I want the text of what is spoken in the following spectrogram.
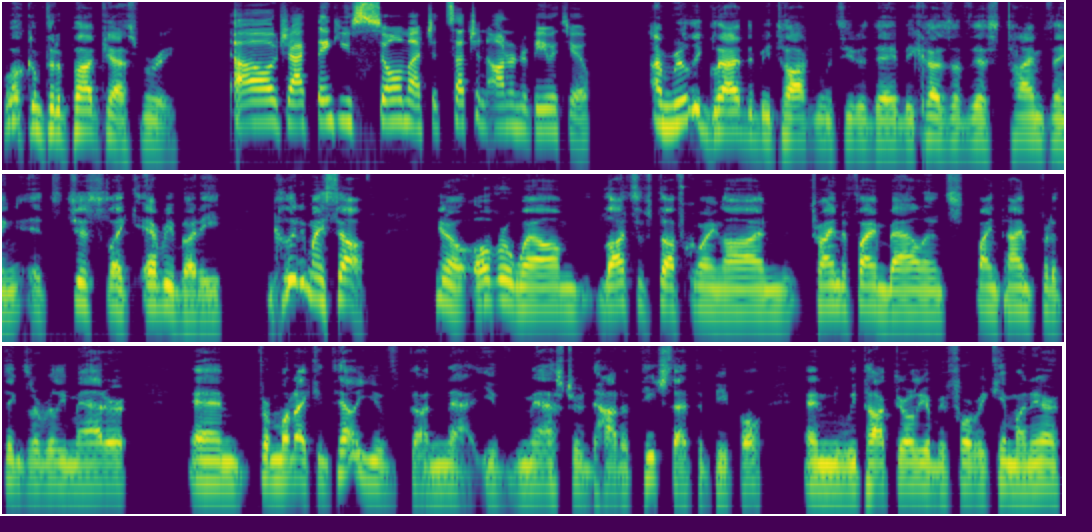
Welcome to the podcast, Marie. Oh, Jack, thank you so much. It's such an honor to be with you. I'm really glad to be talking with you today because of this time thing. It's just like everybody including myself, you know, overwhelmed, lots of stuff going on, trying to find balance, find time for the things that really matter. And from what I can tell, you've done that. You've mastered how to teach that to people. And we talked earlier before we came on air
